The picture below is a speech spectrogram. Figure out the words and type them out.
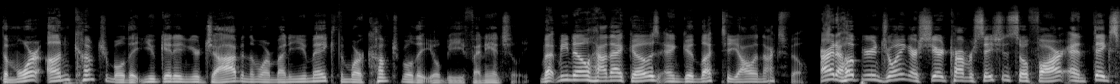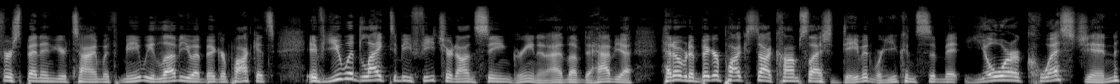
the more uncomfortable that you get in your job and the more money you make, the more comfortable that you'll be financially. Let me know how that goes and good luck to y'all in Knoxville. All right. I hope you're enjoying our shared conversation so far. And thanks for spending your time with me. We love you at Bigger Pockets. If you would like to be featured on Seeing Greene, and I'd love to have you, head over to biggerpockets.com slash David, where you can submit your question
